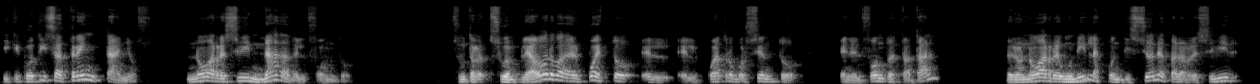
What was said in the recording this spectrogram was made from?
y que cotiza 30 años, no va a recibir nada del fondo. Su, empleador va a haber puesto el, 4% en el fondo estatal, pero no va a reunir las condiciones para recibir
